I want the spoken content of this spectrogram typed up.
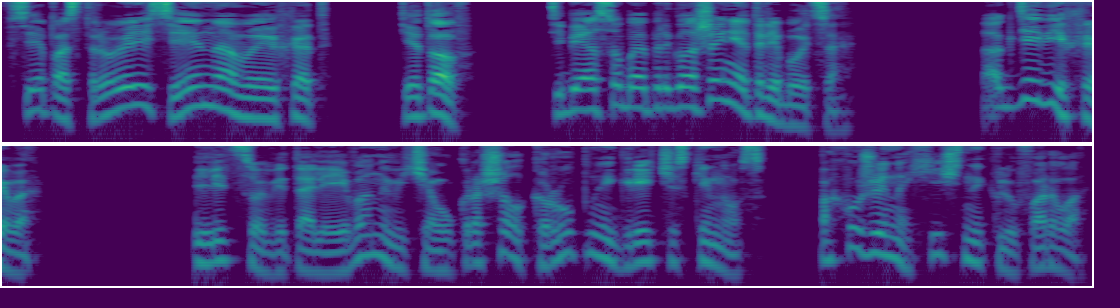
Все построились и на выход. Титов, тебе особое приглашение требуется? А где Вихрева? Лицо Виталия Ивановича украшал крупный греческий нос, похожий на хищный клюв орла,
